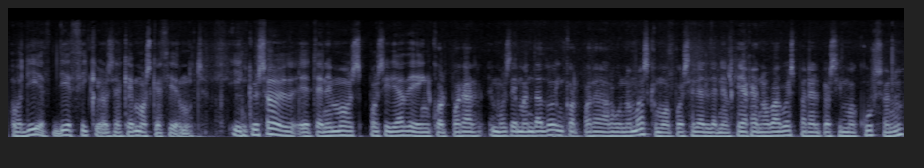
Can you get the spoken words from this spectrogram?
o diez, diez ciclos, ya que hemos crecido mucho. Incluso eh, tenemos posibilidad de incorporar, hemos demandado incorporar alguno más, como puede ser el de energías renovables para el próximo curso. ¿no?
